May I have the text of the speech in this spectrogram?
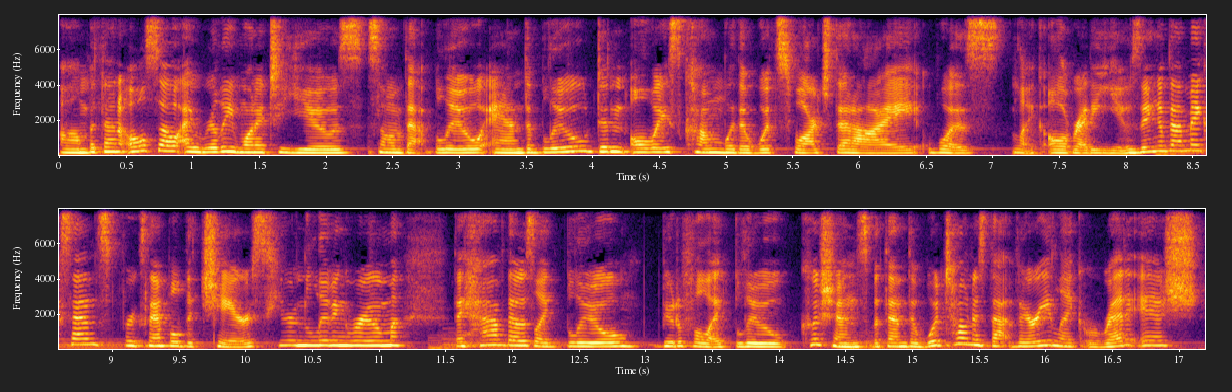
Um, but then also I really wanted to use some of that blue and the blue didn't always come with a wood swatch that I was like already using, if that makes sense. For example, the chairs here in the living room, they have those like blue, beautiful like blue cushions, but then the wood tone is that very like reddish,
